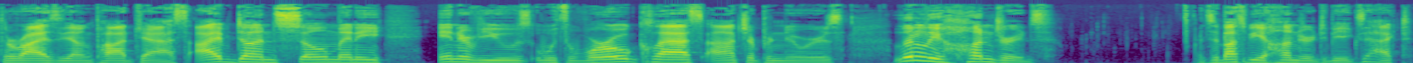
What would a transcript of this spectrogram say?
the Rise of the Young podcast, I've done so many interviews with world class entrepreneurs, literally hundreds it's about to be 100 to be exact.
